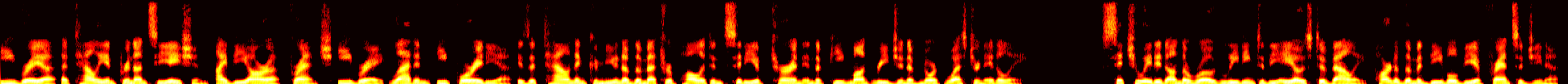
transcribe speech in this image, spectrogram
Ivrea, Italian pronunciation, Iviara, French, Ivrea, Latin, Eporedia, is a town and commune of the metropolitan city of Turin in the Piedmont region of northwestern Italy. Situated on the road leading to the Aosta Valley, part of the medieval Via Francigena,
